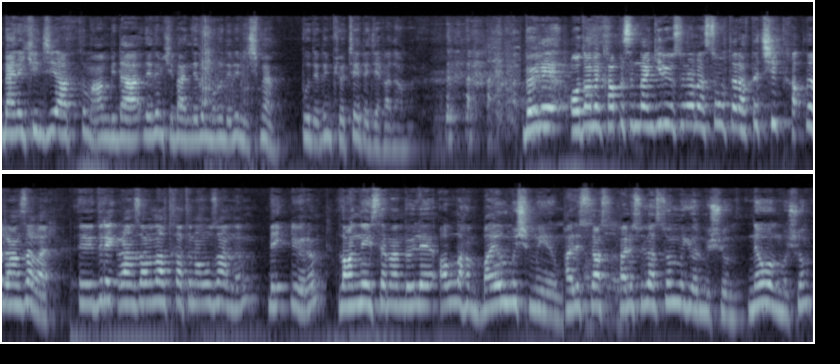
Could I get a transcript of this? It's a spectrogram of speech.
Ben ikinciyi attım ama bir daha dedim ki ben dedim bunu dedim içmem. Bu dedim kötü edecek adamı. Böyle odanın kapısından giriyorsun hemen sol tarafta çift katlı ranza var. Ee, direkt ranzanın alt katına uzandım. Bekliyorum. Lan neyse ben böyle Allah'ım bayılmış mıyım? Halüsinas- halüsinasyon mu görmüşüm? Ne olmuşum?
